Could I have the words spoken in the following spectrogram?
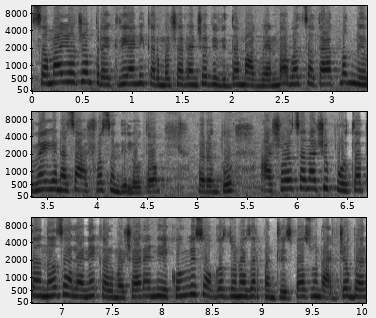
समायोजन प्रक्रिया आणि कर्मचाऱ्यांच्या विविध मागण्यांबाबत सकारात्मक निर्णय घेण्याचं आश्वासन दिलं होतं. परंतु आश्वासनाची पूर्तता न झाल्याने कर्मचाऱ्यांनी एकोणवीस ऑगस्ट दोन हजार पंचवीसपासून राज्यभर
